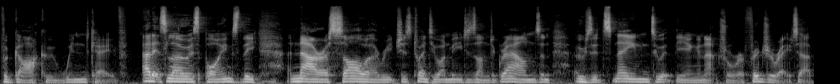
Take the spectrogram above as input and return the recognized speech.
Fugaku Wind Cave. At its lowest point, the Narasawa reaches 21 meters underground and owes its name to it being a natural refrigerator.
